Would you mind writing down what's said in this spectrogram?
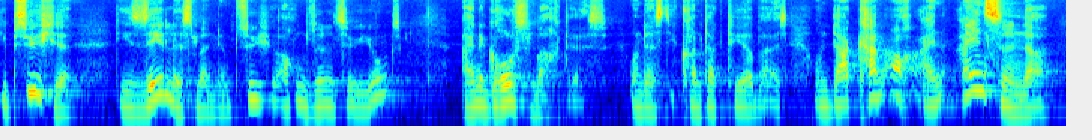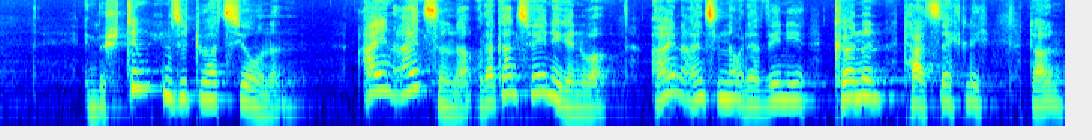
die Psyche, die Seele ist man, die Psyche auch im Sinne Züge Jungs, eine Großmacht ist und dass die kontaktierbar ist. Und da kann auch ein Einzelner in bestimmten Situationen, ein Einzelner oder ganz wenige nur, ein Einzelner oder wenige können tatsächlich dann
